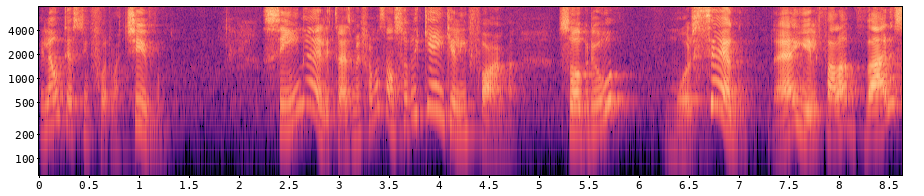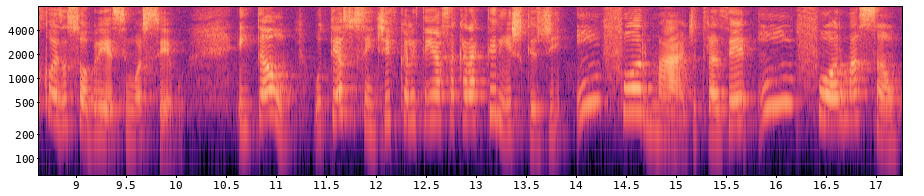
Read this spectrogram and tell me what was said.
Ele é um texto informativo? Sim, né? Ele traz uma informação. Sobre quem que ele informa? Sobre o morcego, né? E ele fala várias coisas sobre esse morcego. Então, o texto científico ele tem essa característica de informar, de trazer informação.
